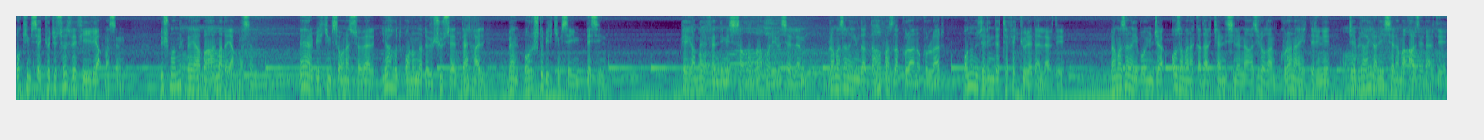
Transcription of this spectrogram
o kimse kötü söz ve fiil yapmasın. Düşmanlık veya bağırma da yapmasın. Eğer bir kimse ona söver yahut onunla dövüşürse derhal ben oruçlu bir kimseyim desin. Peygamber Efendimiz sallallahu aleyhi ve sellem Ramazan ayında daha fazla Kur'an okurlar, onun üzerinde tefekkür ederlerdi. Ramazan ayı boyunca o zamana kadar kendisine nazil olan Kur'an ayetlerini Cebrail aleyhisselama arz ederdi.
